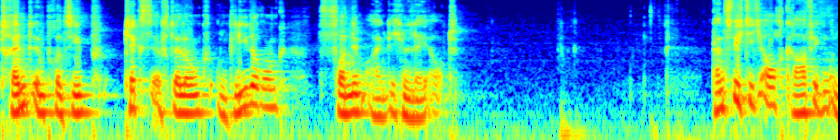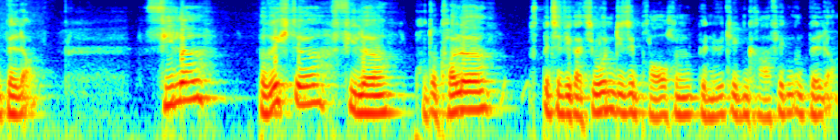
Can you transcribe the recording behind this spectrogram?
trennt im Prinzip Texterstellung und Gliederung von dem eigentlichen Layout. Ganz wichtig auch Grafiken und Bilder. Viele Berichte, viele Protokolle, Spezifikationen, die Sie brauchen, benötigen Grafiken und Bilder.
